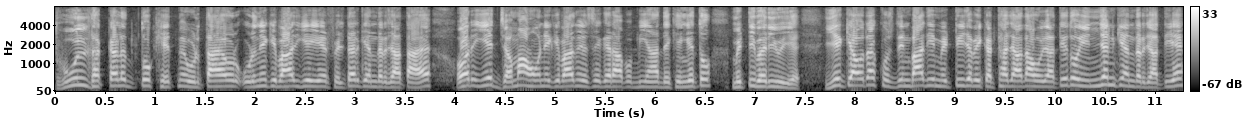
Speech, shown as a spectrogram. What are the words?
धूल धक्कड़ तो खेत में उड़ता है और उड़ने के बाद ये एयर फ़िल्टर के अंदर जाता है और ये जमा होने के बाद जैसे अगर आप अभी यहाँ देखेंगे तो मिट्टी भरी हुई है। ये क्या होता है, कुछ दिन बाद ये मिट्टी जब इकट्ठा ज़्यादा हो जाती है तो इंजन के अंदर जाती है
